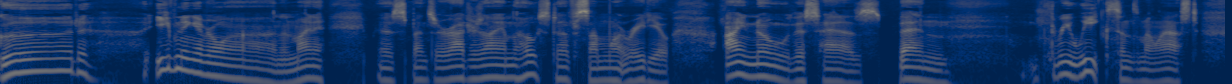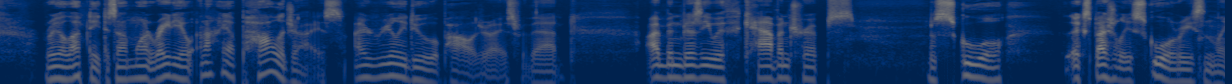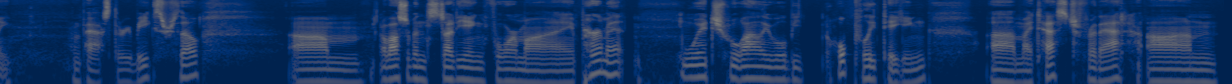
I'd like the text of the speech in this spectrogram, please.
Good evening, everyone, and my name is Spencer Rogers. I am the host of Somewhat Radio. I know this has been three weeks since my last real update to Somewhat Radio, and I apologize. I really do apologize for that. I've been busy with cabin trips, with school, especially school recently, in the past three weeks or so. Um, I've also been studying for my permit, which I will be hopefully taking uh, my test for that on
